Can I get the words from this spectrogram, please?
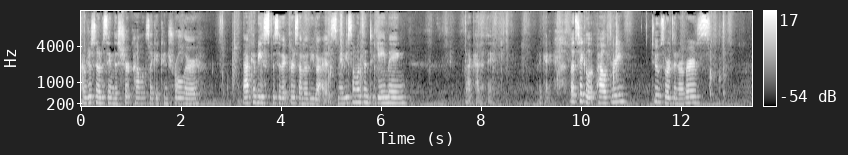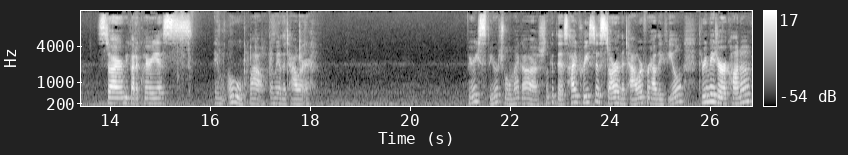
I'm just noticing this shirt kind of looks like a controller. That could be specific for some of you guys. Maybe someone's into gaming, that kind of thing. Okay, let's take a look. Pile three, Two of Swords in reverse, Star, we got Aquarius, and oh, wow, and we have the Tower. Very spiritual, my gosh. Look at this. High Priestess, Star, and the Tower for how they feel. Three Major Arcana.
